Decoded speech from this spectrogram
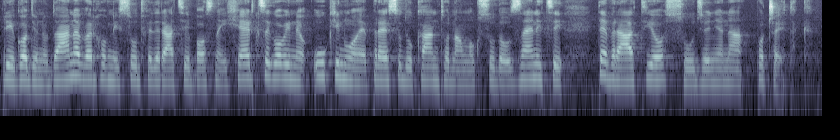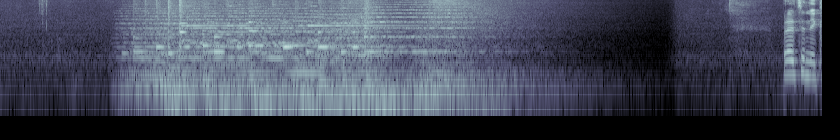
Prije godinu dana Vrhovni sud Federacije Bosna i Herceg Hercegovine ukinuo je presudu kantonalnog suda u Zenici te vratio suđenje na početak. Predsjednik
